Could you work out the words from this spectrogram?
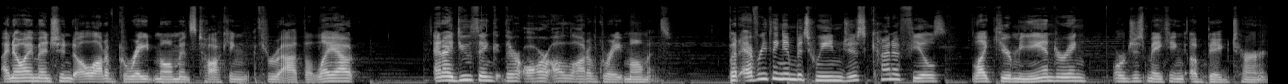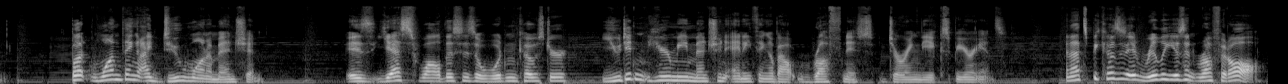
I know I mentioned a lot of great moments talking throughout the layout, and I do think there are a lot of great moments. But everything in between just kind of feels like you're meandering or just making a big turn. But one thing I do want to mention is yes, while this is a wooden coaster, you didn't hear me mention anything about roughness during the experience. And that's because it really isn't rough at all.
